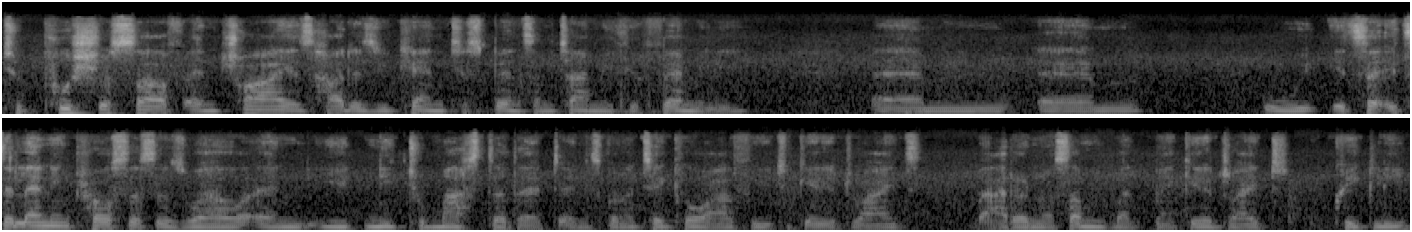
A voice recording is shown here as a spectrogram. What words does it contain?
to push yourself and try as hard as you can to spend some time with your family. Um, um, we, it's a it's a learning process as well, and you need to master that, and it's going to take a while for you to get it right. I don't know, some might, might get it right quickly,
